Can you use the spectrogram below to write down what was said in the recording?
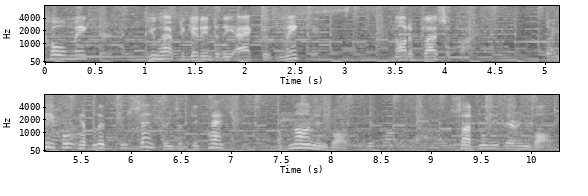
co-maker. You have to get into the act of making, not of classifying. People have lived through centuries of detachment, of non-involvement. Suddenly they're involved.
